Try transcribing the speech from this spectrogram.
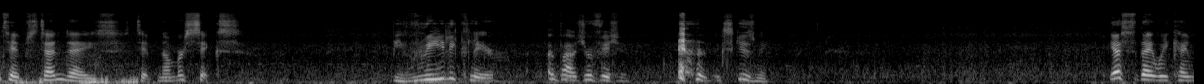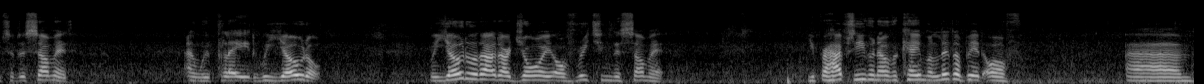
tips, 10 days. Tip number six. Be really clear about your vision. Excuse me. Yesterday we came to the summit and we played, we yodeled. We yodeled out our joy of reaching the summit. You perhaps even overcame a little bit of, um,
